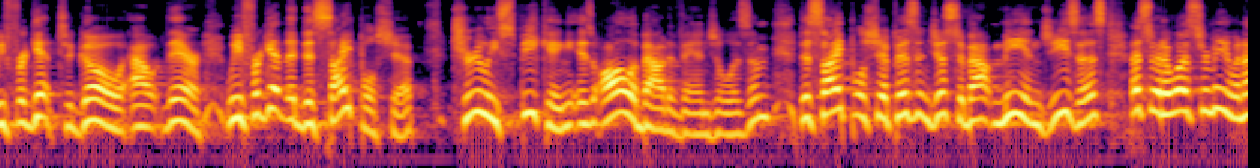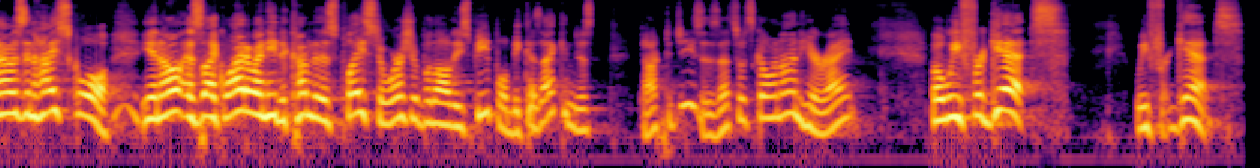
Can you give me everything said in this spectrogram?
We forget to go out there. We forget that discipleship, truly speaking, is all about evangelism. Discipleship isn't just about me and Jesus. That's what it was for me when I was in high school. You know, it's like, why do I need to come to this place to worship with all these people? Because I can just talk to Jesus. That's what's going on here, right? But we forget, we forget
